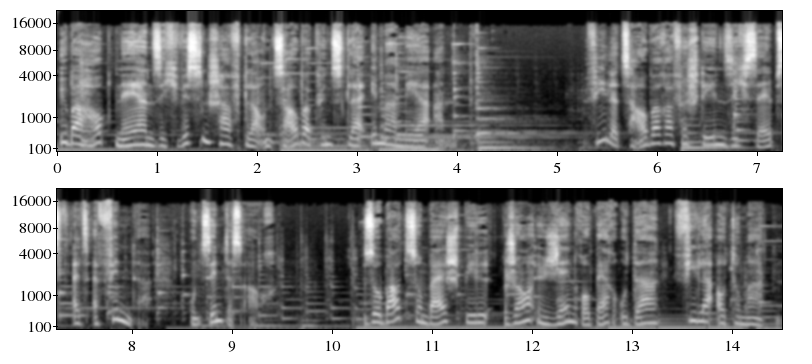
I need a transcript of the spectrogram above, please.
Überhaupt nähern sich Wissenschaftler und Zauberkünstler immer mehr an. Viele Zauberer verstehen sich selbst als Erfinder und sind es auch. So baut zum Beispiel Jean-Eugène Robert Houdin viele Automaten.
